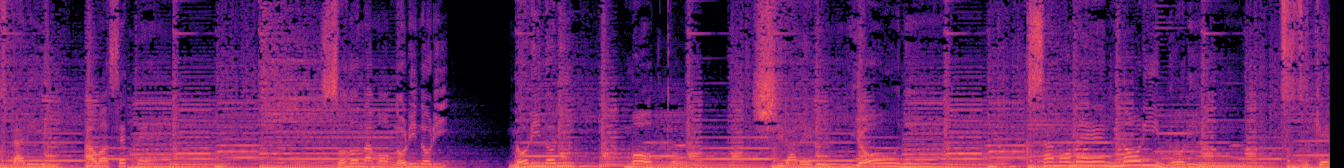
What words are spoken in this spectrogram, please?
二人合わせて。その名もノリノリ。ノリノリもっと知られるように。草の根ノリノリ。続け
